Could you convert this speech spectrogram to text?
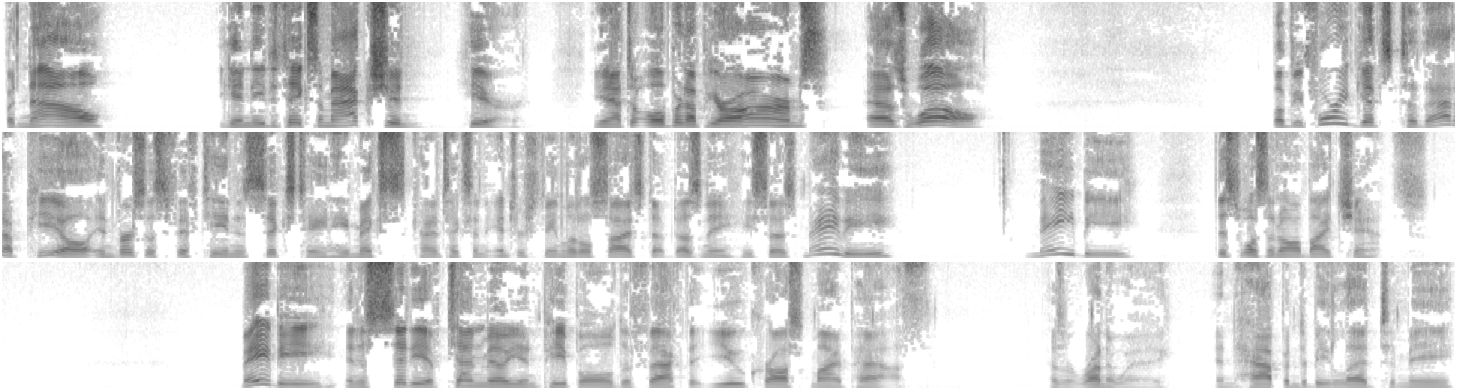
but now you're going to need to take some action here. You have to open up your arms as well. But before he gets to that appeal, in verses 15 and 16, he makes kind of takes an interesting little sidestep, doesn't he? He says, maybe, maybe this wasn't all by chance. Maybe in a city of 10 million people, the fact that you crossed my path as a runaway and happened to be led to me,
